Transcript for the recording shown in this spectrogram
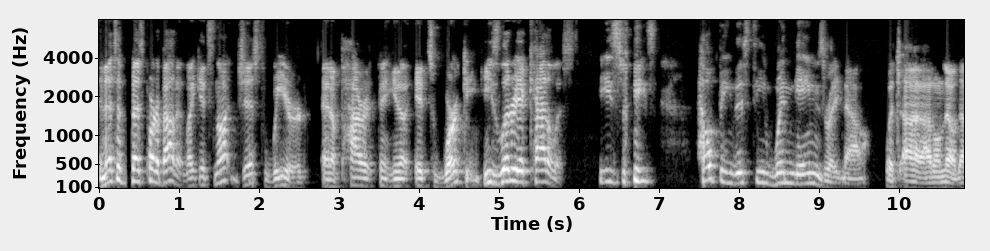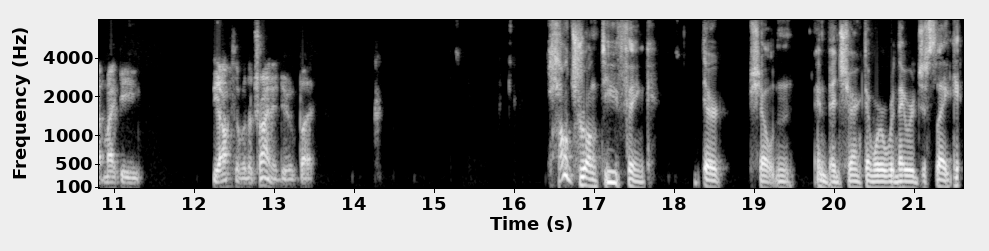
And that's the best part about it. Like it's not just weird and a pirate thing. You know, it's working. He's literally a catalyst. He's he's helping this team win games right now. Which I, I don't know. That might be the opposite of what they're trying to do, but how drunk do you think Derek Shelton and Ben Cherington were when they were just like,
